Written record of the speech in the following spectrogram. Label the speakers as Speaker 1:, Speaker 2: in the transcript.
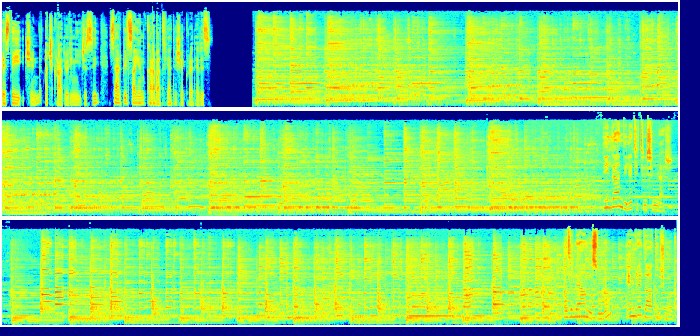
Speaker 1: Desteği için Açık Radyo dinleyicisi Serpil Sayın Karabatı'ya teşekkür ederiz.
Speaker 2: Dilden Dile Titreşimler Hazırlayan ve sunan Emre Dağtaşoğlu.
